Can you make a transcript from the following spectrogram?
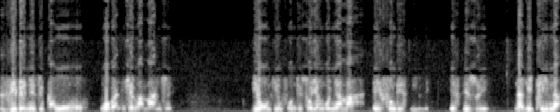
Zibe neziphumo ngoba njengamanje yonke imfundiso yengonyama eyifundisile esizweni nakithina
